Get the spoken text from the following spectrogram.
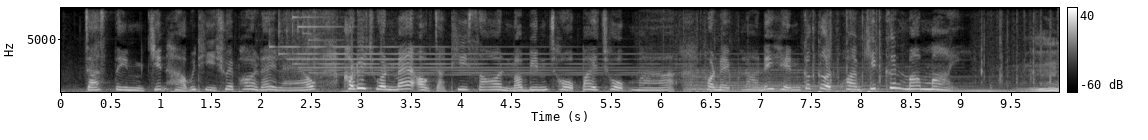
ๆจัสตินคิดหาวิธีช่วยพ่อได้แล้ว เขาได้ชวนแม่ออกจากที่ซ่อนมาบินโฉบไปโฉบมา พอในพลานได้เห็นก็เกิดความคิดขึ้นมาใหม่อืม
